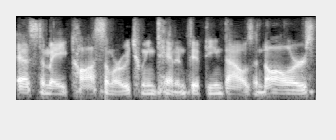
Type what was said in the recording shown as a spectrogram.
estimate costs somewhere between 10 and 15 $15,000,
